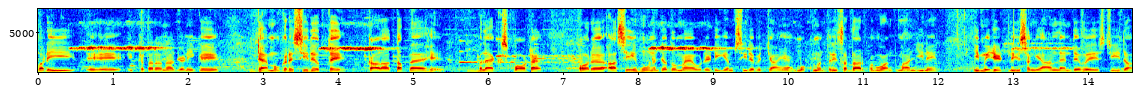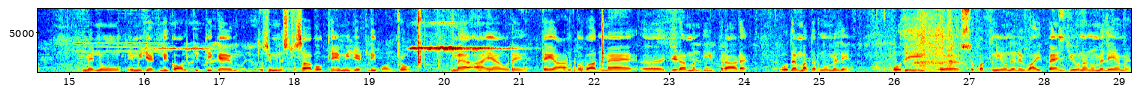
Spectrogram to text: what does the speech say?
ਬੜੀ ਇਹ ਇੱਕ ਤਰ੍ਹਾਂ ਨਾਲ ਜਾਣੀ ਕਿ ਡੈਮੋਕ੍ਰੇਸੀ ਦੇ ਉੱਤੇ ਕਾਲਾ ਧੱਬਾ ਇਹ ਬਲੈਕ ਸਪੌਟ ਹੈ। ਔਰ ਅਸੀਂ ਹੁਣ ਜਦੋਂ ਮੈਂ ਉਹਦੇ ਡੀਐਮਸੀ ਦੇ ਵਿੱਚ ਆਇਆ, ਮੁੱਖ ਮੰਤਰੀ ਸਰਦਾਰ ਭਗਵੰਤ ਮਾਨ ਜੀ ਨੇ ਇਮੀਡੀਏਟਲੀ ਸੰਗਿਆਨ ਲੈਂਦੇ ਹੋਏ ਇਸ ਚੀਜ਼ ਦਾ ਮੈਨੂੰ ਇਮੀਡੀਏਟਲੀ ਕਾਲ ਕੀਤੀ ਕਿ ਤੁਸੀਂ ਮਿਨਿਸਟਰ ਸਾਹਿਬ ਉੱਥੇ ਇਮੀਡੀਏਟਲੀ ਪਹੁੰਚੋ। ਮੈਂ ਆਇਆ ਉਰੇ ਤੇ ਆਉਣ ਤੋਂ ਬਾਅਦ ਮੈਂ ਜਿਹੜਾ ਮਨਦੀਪ ਬਰਾੜ ਹੈ, ਉਹਦੇ ਮਦਰ ਨੂੰ ਮਿਲੇ। ਉਹਦੀ ਸੁਪਤਨੀ, ਉਹਨਾਂ ਦੇ ਵਾਈਫ ਭੈਣ ਜੀ, ਉਹਨਾਂ ਨੂੰ ਮਿਲੇ ਆ ਮੈਂ।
